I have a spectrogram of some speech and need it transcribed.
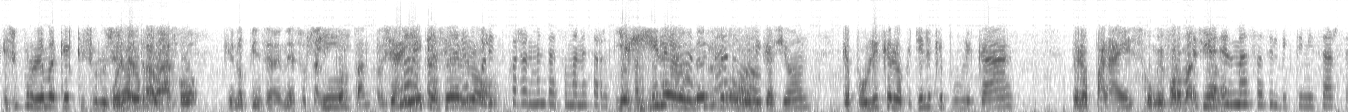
Es un problema que hay que solucionar. el trabajo que no piensan en eso tan Sí, importante. o sea, No, y hay que los hacerlo. políticos realmente asuman esa Y exigirle a los medios de comunicación que publiquen lo que tiene que publicar, pero para eso. Como Es, que información. es más fácil victimizarse.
